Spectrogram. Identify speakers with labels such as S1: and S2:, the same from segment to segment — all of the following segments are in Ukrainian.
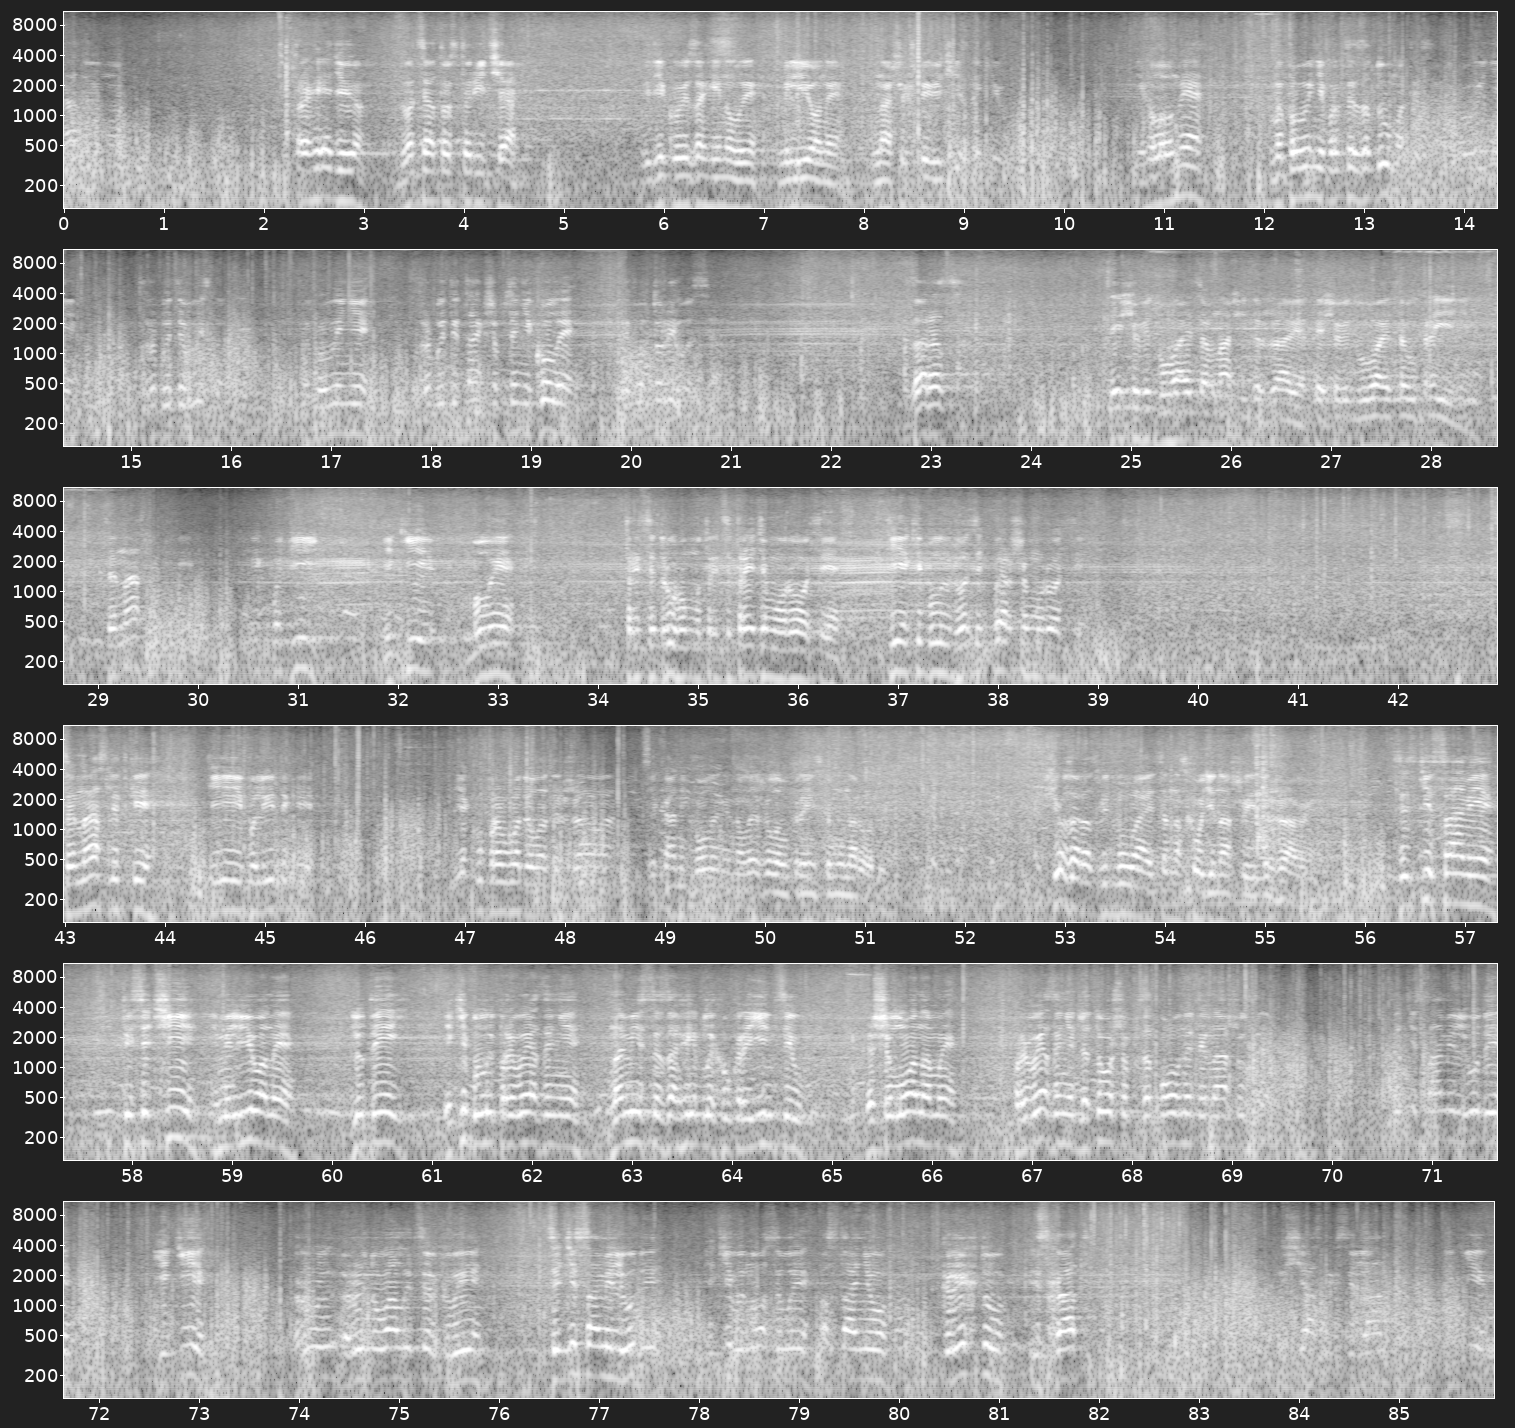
S1: згадуємо трагедію 20-го сторіччя, від якої загинули мільйони наших співвітчизників. І головне, ми повинні про це задуматися, ми повинні зробити висновки, ми повинні зробити так, щоб це ніколи не повторилося. Зараз те, що відбувається в нашій державі, те, що відбувається в Україні, це наслідки подій, які були в 32-му, 33-му році, ті, які були в 21-му році. Це наслідки тієї політики, яку проводила держава, яка ніколи не належала українському народу. Що зараз відбувається на сході нашої держави? Це ті самі тисячі і мільйони людей, які були привезені на місце загиблих українців ешелонами, привезені для того, щоб заповнити нашу землю. Це ті самі люди, які руйнували церкви, це ті самі люди, які виносили останню крихту із хат нещасних селян, які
